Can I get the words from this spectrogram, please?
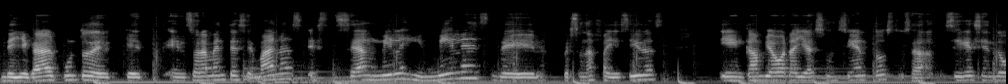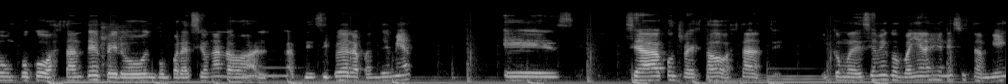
de llegar al punto de que en solamente semanas sean miles y miles de personas fallecidas y en cambio ahora ya son cientos, o sea, sigue siendo un poco bastante, pero en comparación a al, principio de la pandemia es, se ha contrarrestado bastante. Y como decía mi compañera Génesis, también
